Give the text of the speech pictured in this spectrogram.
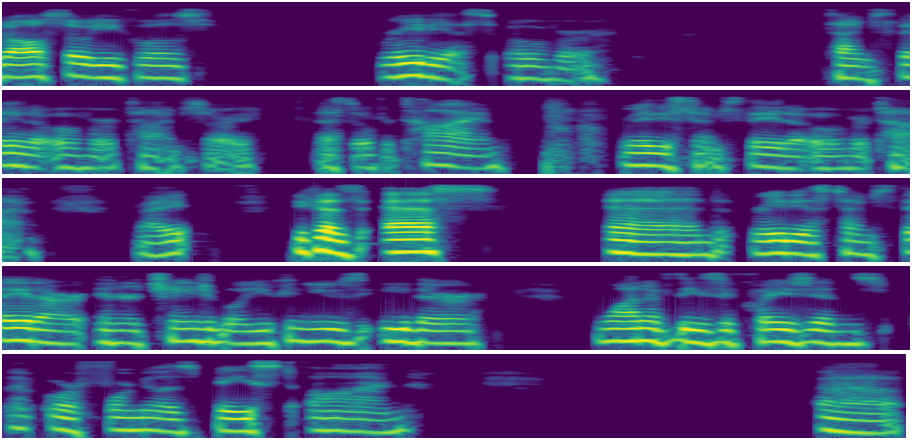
it also equals radius over times theta over time, sorry, s over time, radius times theta over time, right? Because s and radius times theta are interchangeable. You can use either one of these equations uh, or formulas based on uh,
